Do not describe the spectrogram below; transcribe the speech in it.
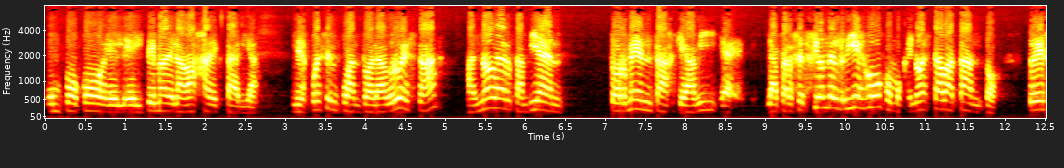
un poco el, el tema de la baja de hectáreas. Y después en cuanto a la gruesa, al no haber también tormentas que había, eh, la percepción del riesgo como que no estaba tanto. Entonces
